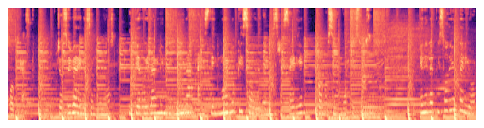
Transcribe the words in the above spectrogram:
Podcast. Yo soy Berenice Muñoz y te doy la bienvenida a este nuevo episodio de nuestra serie Conociendo a Jesús. En el episodio anterior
